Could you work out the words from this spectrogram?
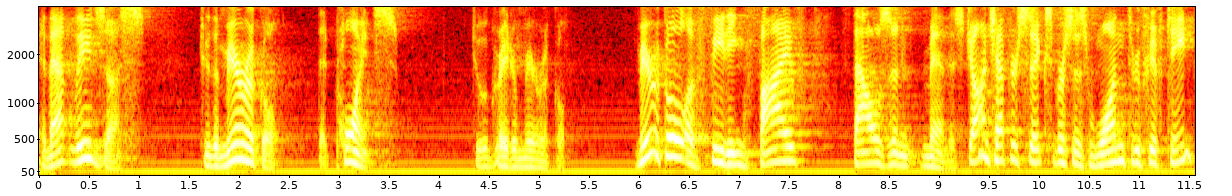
And that leads us to the miracle that points to a greater miracle. Miracle of feeding 5,000 men. It's John chapter 6, verses 1 through 15.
